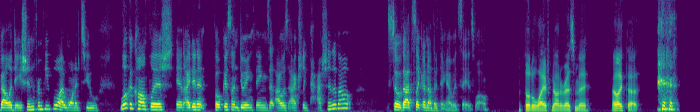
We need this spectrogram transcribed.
validation from people i wanted to look accomplished and i didn't focus on doing things that i was actually passionate about so that's like another thing i would say as well. Build a life not a resume. I like that.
